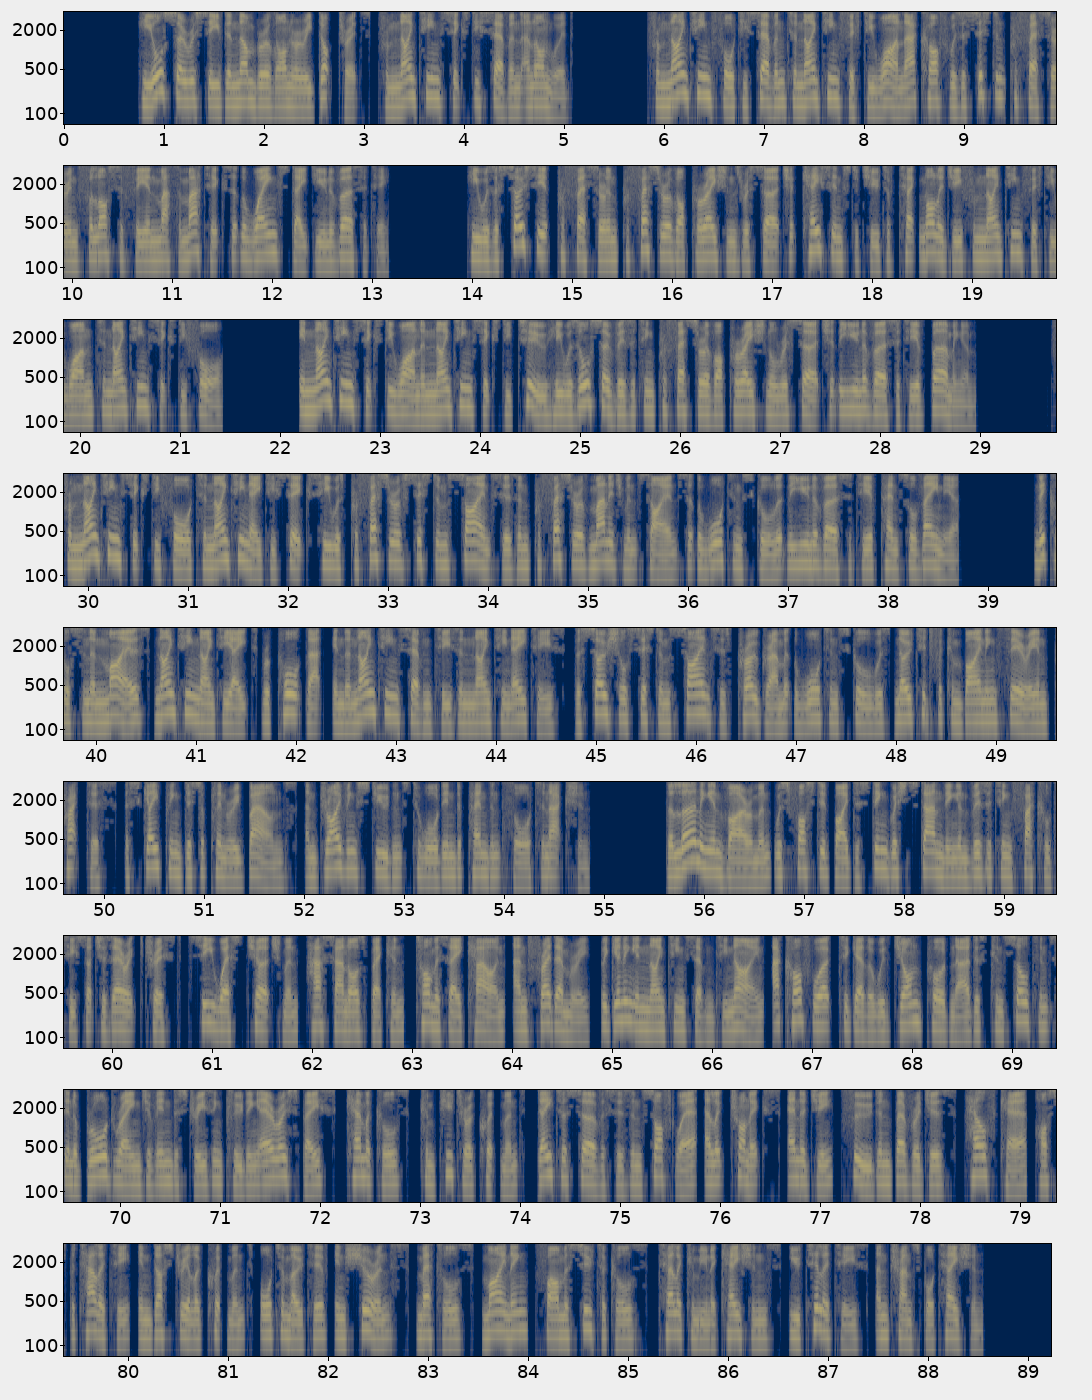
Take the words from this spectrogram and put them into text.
He also received a number of honorary doctorates, from 1967 and onward. From 1947 to 1951 Ackoff was assistant professor in philosophy and mathematics at the Wayne State University. He was associate professor and professor of operations research at Case Institute of Technology from 1951 to 1964. In 1961 and 1962 he was also visiting professor of operational research at the University of Birmingham. From 1964 to 1986 he was Professor of Systems Sciences and Professor of Management Science at the Wharton School at the University of Pennsylvania. Nicholson and Myers 1998 report that, in the 1970s and 1980s, the Social Systems Sciences program at the Wharton School was noted for combining theory and practice, escaping disciplinary bounds, and driving students toward independent thought and action. The learning environment was fostered by distinguished standing and visiting faculty such as Eric Trist, C. West Churchman, Hasan Ozbekhan, Thomas A. Cowan, and Fred Emery. Beginning in 1979, Ackoff worked together with John Pourdehnad as consultants in a broad range of industries including aerospace, chemicals, computer equipment, data services and software, electronics, energy, food and beverages, healthcare, hospitality, industrial equipment, automotive, insurance, metals, mining, pharmaceuticals, tele telecommunications, utilities, and transportation.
